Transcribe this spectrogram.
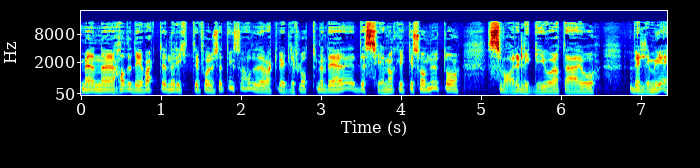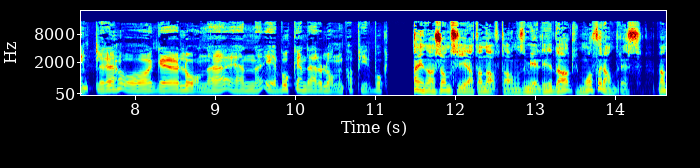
men hadde det vært en riktig forutsetning, så hadde det vært veldig flott. Men det, det, ser nok ikke sånn ut. Og svaret ligger jo i at det er jo veldig mye enklere å låne en e-bok enn det er å låne en papirbok. Einarsson sier at den avtalen som gjelder i dag, må forandres, bl.a.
